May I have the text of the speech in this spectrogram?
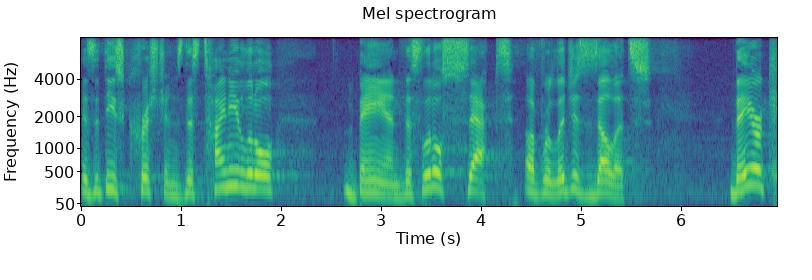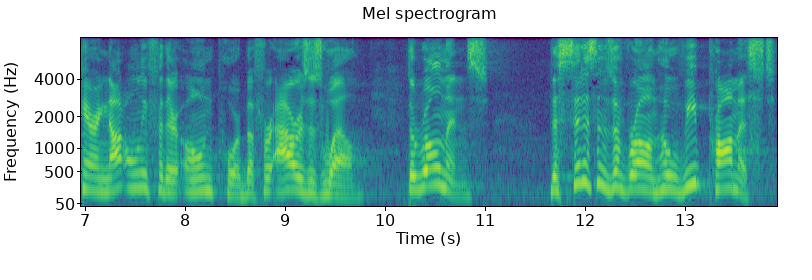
Is that these Christians, this tiny little band, this little sect of religious zealots, they are caring not only for their own poor, but for ours as well. The Romans, the citizens of Rome, who we promised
